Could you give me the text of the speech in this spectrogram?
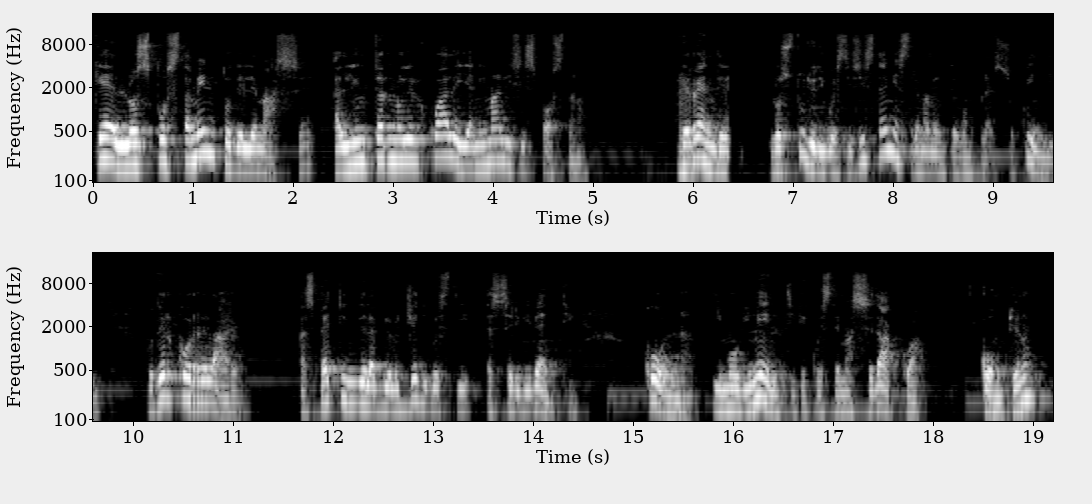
che è lo spostamento delle masse all'interno del quale gli animali si spostano, che mm. rende lo studio di questi sistemi estremamente complesso. Quindi poter correlare aspetti della biologia di questi esseri viventi con i movimenti che queste masse d'acqua compiono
